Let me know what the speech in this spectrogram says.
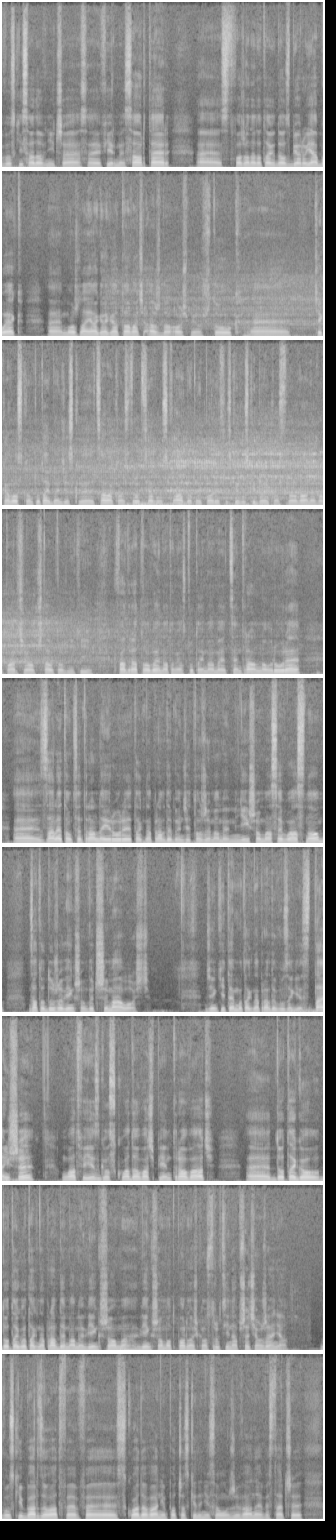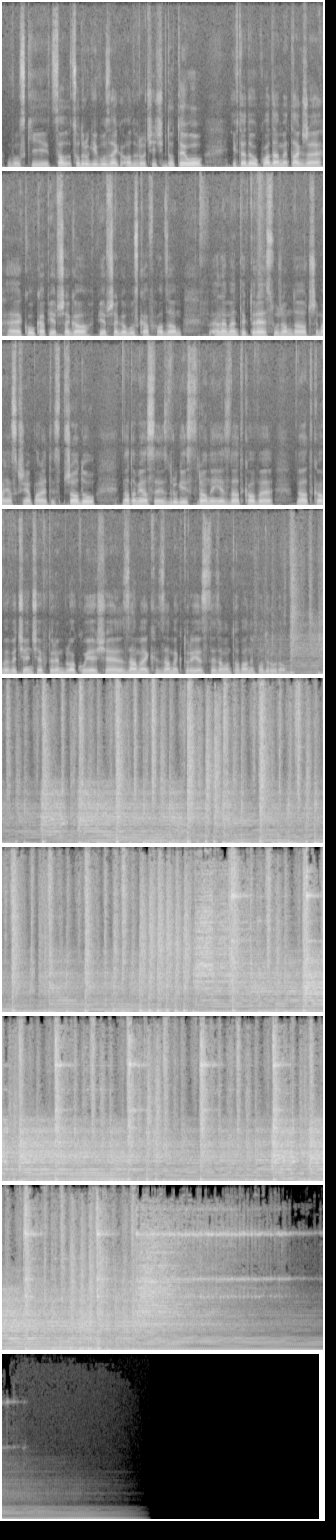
wózki sadownicze firmy Sorter, e, stworzone do, do zbioru jabłek. E, Można je agregatować aż do 8 sztuk. E, Ciekawostką tutaj będzie cała konstrukcja wózka. Do tej pory wszystkie wózki były konstruowane w oparciu o kształtowniki kwadratowe, natomiast tutaj mamy centralną rurę. Zaletą centralnej rury tak naprawdę będzie to, że mamy mniejszą masę własną, za to dużo większą wytrzymałość. Dzięki temu tak naprawdę wózek jest tańszy, łatwiej jest go składować, piętrować. E, Do tego, do tego tak naprawdę mamy większą, większą odporność konstrukcji na przeciążenia. Wózki bardzo łatwe w e, składowaniu podczas kiedy nie są używane. Wystarczy wózki, co, co drugi wózek odwrócić do tyłu i wtedy układamy tak, że e, kółka pierwszego, pierwszego wózka wchodzą w elementy, które służą do trzymania skrzyniopalety z przodu. Natomiast e, z drugiej strony jest dodatkowe, dodatkowe wycięcie, w którym blokuje się zamek, zamek, który jest zamontowany pod rurą.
